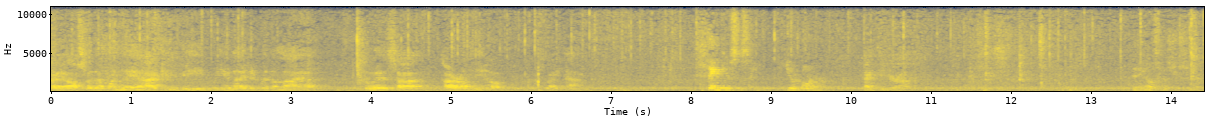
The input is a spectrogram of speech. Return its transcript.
pray also that one day I can be reunited with Amaya, who is uh, our only hope right now. Thank you, Susan. Your honor. Thank you, Your Honor. Anything else, Mr. Smith?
